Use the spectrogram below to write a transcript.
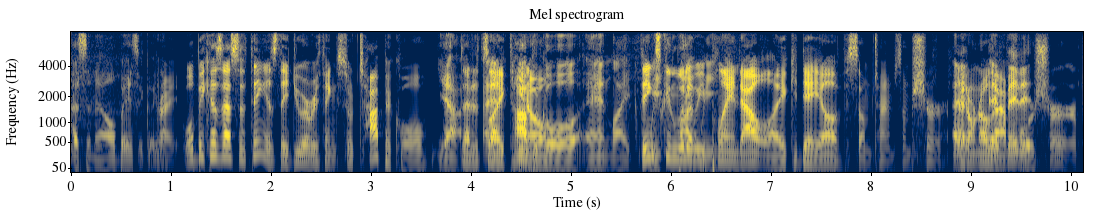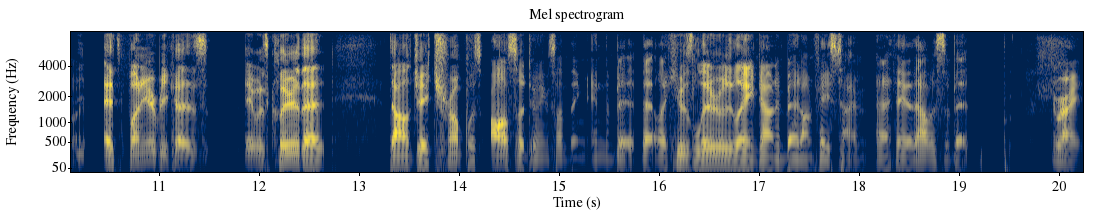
SNL, basically. Right. Well, because that's the thing is they do everything so topical. Yeah. That it's and like, you know, topical and like Things can literally be planned out like day of sometimes, I'm sure. I don't know that for it- sure, but It's funnier because it was clear that Donald J. Trump was also doing something in the bit that like he was literally laying down in bed on Facetime, and I think that that was the bit. right.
